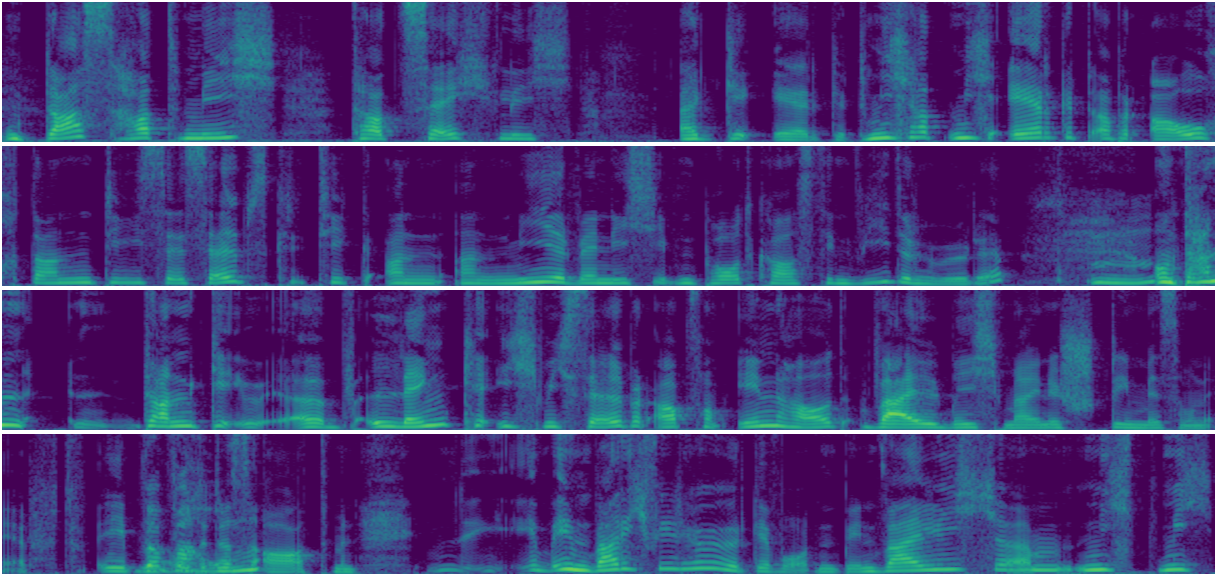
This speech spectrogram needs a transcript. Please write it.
Und das hat mich tatsächlich äh, geärgert. Mich, hat, mich ärgert aber auch dann diese Selbstkritik an, an mir, wenn ich eben Podcasting wiederhöre. Mhm. Und dann, dann äh, lenke ich mich selber ab vom Inhalt, weil mich meine Stimme so nervt. Eben, Warum? Oder das Atmen. Eben, weil ich viel höher geworden bin, weil ich ähm, nicht mich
